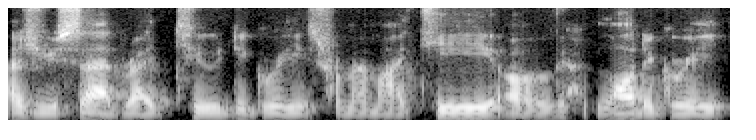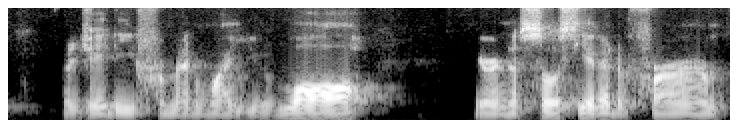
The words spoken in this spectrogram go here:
as you said, right? Two degrees from MIT, a law degree, a JD from NYU Law. You're an associate at a firm,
